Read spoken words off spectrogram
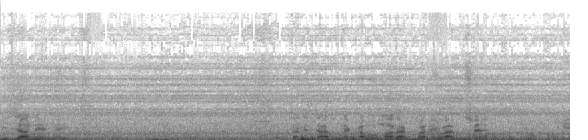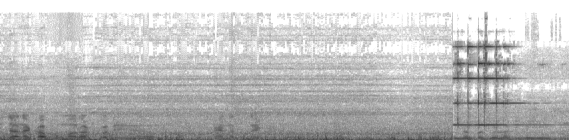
બીજાને નહીં. પોતાની જાતને કાબૂમાં રાખવાની વાત છે, બીજાને કાબૂમાં રાખવાની મહેનત નહીં. એના પગે લાગી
